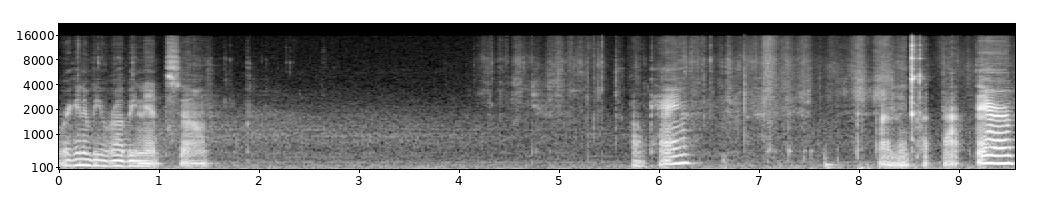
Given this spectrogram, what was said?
We're going to be rubbing it, so. Okay. Let me put that there.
